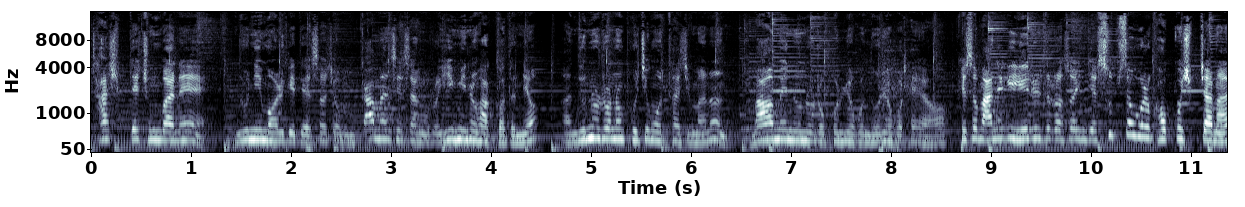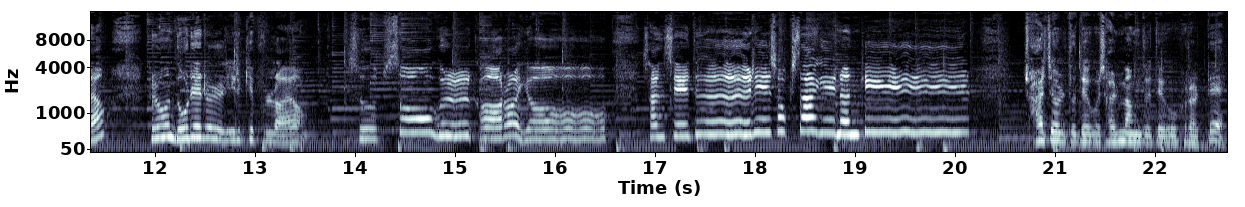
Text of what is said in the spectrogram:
40대 중반에 눈이 멀게 돼서 좀 까만 세상으로 이민을 왔거든요. 아, 눈으로는 보지 못하지만은 마음의 눈으로 보려고 노력을 해요. 그래서 만약에 예를 들어서 이제 숲속을 걷고 싶잖아요. 그러면 노래를 이렇게 불러요. 숲속을 걸어요. 산새들이 속삭이는 길. 좌절도 되고 절망도 되고 그럴 때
